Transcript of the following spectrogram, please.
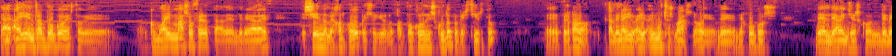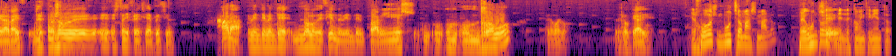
ahí entra un poco esto, que como hay más oferta del de Mega Drive, siendo mejor juego, que eso yo no tampoco lo discuto porque es cierto, eh, pero claro, también hay, hay, hay muchos más, ¿no? De, de- de juegos del de Avengers con de Mega Drive. Entonces, por eso eh, esta diferencia de precio. Ahora, evidentemente, no lo defiendo, evidentemente, para mí es un, un- un robo, pero bueno, es lo que hay. El juego es mucho más malo. Pregunto Sí. el desconvencimiento.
